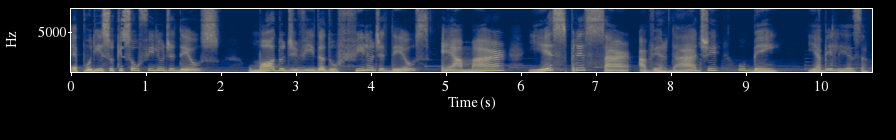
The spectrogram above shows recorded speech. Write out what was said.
É por isso que sou filho de Deus. O modo de vida do Filho de Deus é amar e expressar a verdade, o bem e a beleza.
